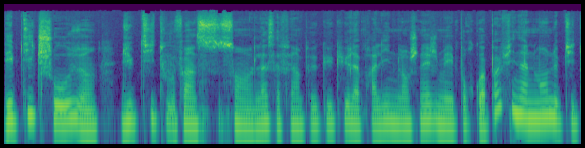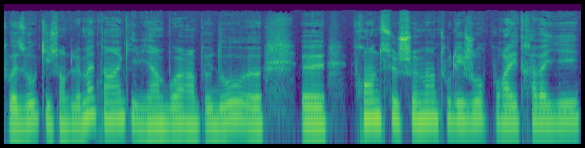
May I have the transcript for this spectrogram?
des petites choses, du petit, enfin là ça fait un peu cucu la praline Blanche Neige, mais pourquoi pas finalement le petit oiseau qui chante le matin, qui vient boire un peu d'eau, euh, euh, prendre ce chemin tous les jours pour aller travailler,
